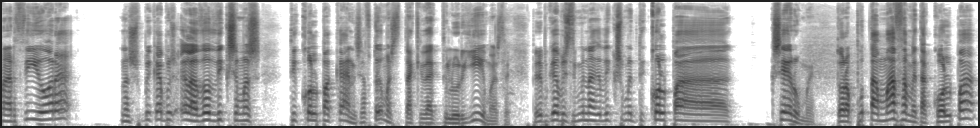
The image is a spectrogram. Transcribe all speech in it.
να έρθει η ώρα να σου πει κάποιος, Ελά, εδώ δείξε μας τι κόλπα κάνεις. Αυτό είμαστε. Τα κηδακτηλουργοί είμαστε. Πρέπει κάποια στιγμή να δείξουμε τι κόλπα ξέρουμε. Τώρα που τα μάθαμε τα κόλπα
